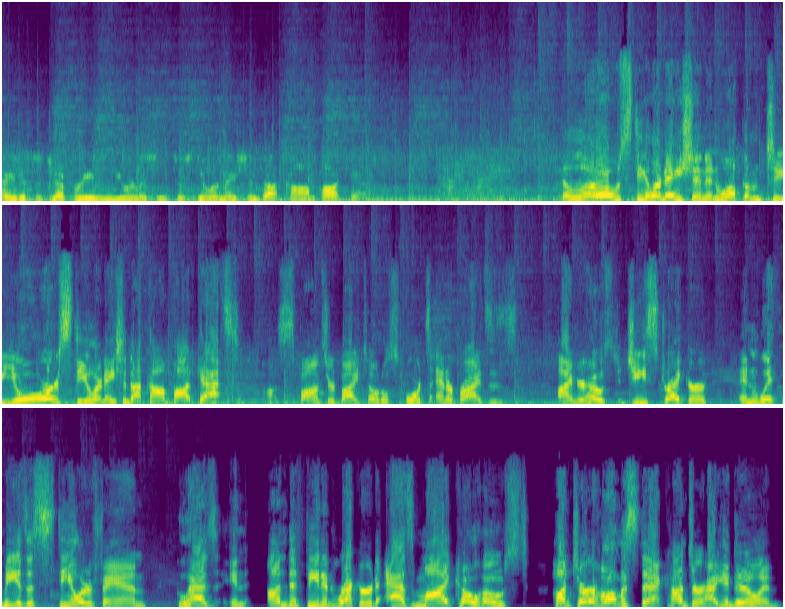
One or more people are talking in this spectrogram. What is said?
Hey, this is Jeff Reed, and you are listening to SteelerNation.com podcast. Hello, Steeler Nation, and welcome to your SteelerNation.com podcast, sponsored by Total Sports Enterprises. I'm your host, G. Striker, and with me is a Steeler fan who has an undefeated record as my co-host, Hunter Homistek. Hunter, how you doing?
